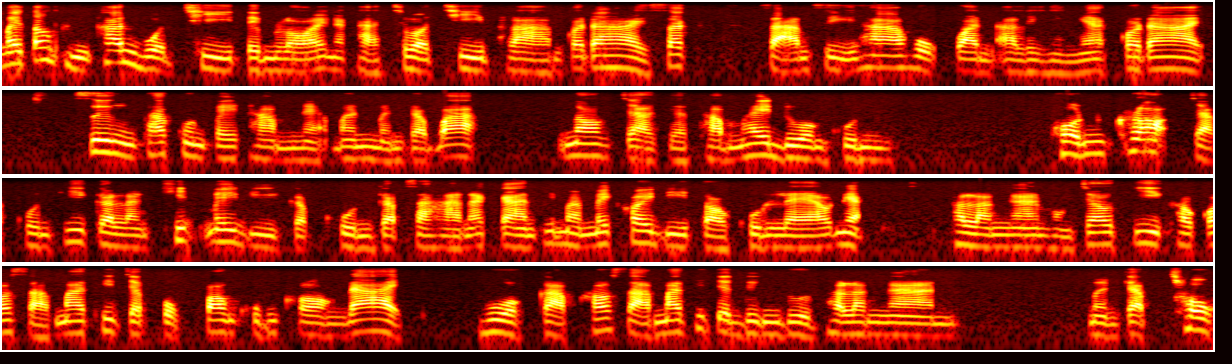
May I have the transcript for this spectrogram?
ไม่ต้องถึงขั้นบวชชีเต็มร้อยนะคะบวชชีพราหมณ์ก็ได้สักสามสี่ห้าหกวันอะไรอย่างเงี้ยก็ได้ ซึ่งถ้าคุณไปทำเนี่ยมันเหมือนกับว่านอกจากจะทำให้ดวงคุณ พ้นเคราะห์จากคนที่กำลังคิดไม่ดีกับคุณกับสถานการณ์ที่มันไม่ค่อยดีต่อคุณแล้วเนี่ยพลังงานของเจ้าที่เขาก็สามารถที่จะปกป้องคุ้มครองได้ บวกกับเขาสามารถที่จะดึงดูดพลังงาน เหมือนกับโชค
